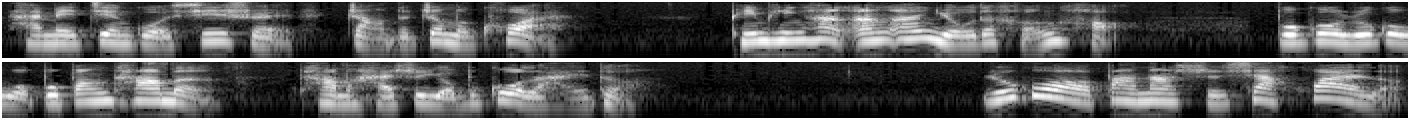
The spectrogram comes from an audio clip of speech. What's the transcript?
还没见过溪水涨得这么快。平平和安安游得很好，不过如果我不帮他们，他们还是游不过来的。如果爸那时吓坏了，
